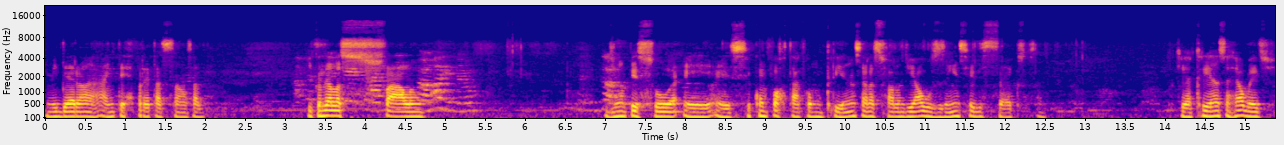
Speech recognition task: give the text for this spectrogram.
me deram a, a interpretação, sabe? E quando elas falam de uma pessoa é, é, se comportar como criança, elas falam de ausência de sexo, sabe? Porque a criança realmente.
